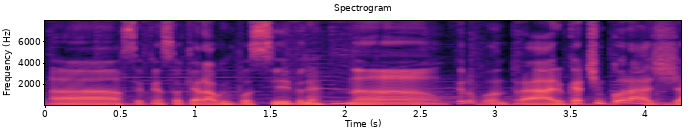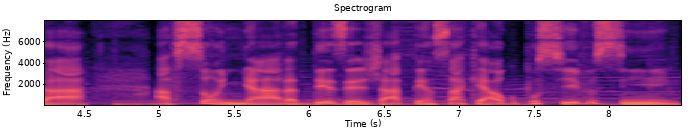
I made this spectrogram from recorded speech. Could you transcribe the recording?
Ah, você pensou que era algo impossível, né? Não, pelo contrário, quero te encorajar a sonhar, a desejar, a pensar que é algo possível sim.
